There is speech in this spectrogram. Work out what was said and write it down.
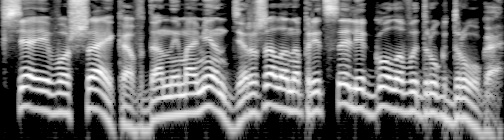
Вся его шайка в данный момент держала на прицеле головы друг друга,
